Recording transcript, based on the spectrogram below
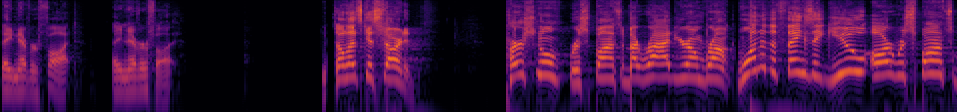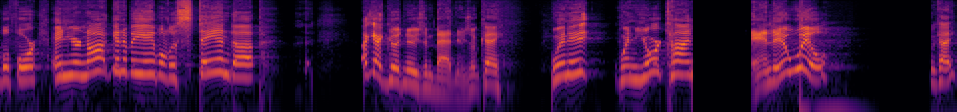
they never fought. They never fought. So let's get started. Personal responsibility. Ride your own bronc. One of the things that you are responsible for, and you're not going to be able to stand up. I got good news and bad news, okay? When it when your time, and it will, okay?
